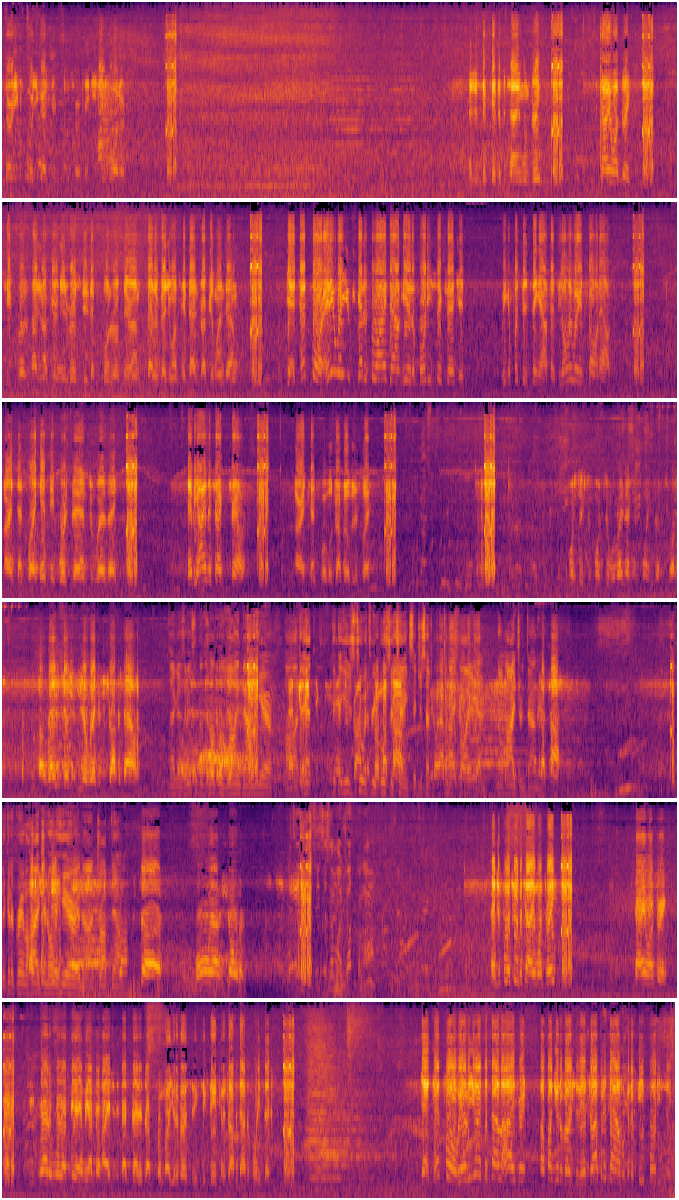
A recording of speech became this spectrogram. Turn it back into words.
34. You guys get closer if they need your water. Engine 68 to Battalion 13. Battalion 13. Chief, closest hiding up here in University is that corner up there on Featherbed. You want to hit that and drop your line down? Yeah, 10-4. Any way you can get us the line down here to 46 engine, we can put this thing out. That's the only way it's going out. All right, 10-4. I can't see 46 engine. Where are they? They're behind the tractor trailer. All right, 10-4. We'll drop it over this way. Four six to four two. We're right next to twenty-seven truck. Uh, right adjacent to your rig. If you drop it down. All right, guys, they're gonna see the dropping the line down here. Uh, they had, I think they used two or three booster tanks. They just have too have a much hydrant fire. No hydrant down there. They're gonna grab a hydrant over here and uh, drop down. Drop it uh, all the way on the shoulder. Engine 42, Battalion 1-3. Battalion 1-3. Chief, we're out of water up here and we have no hydrant. The best bet is up from uh, University. 68 is going to drop it down to 46. Yeah, 10-4. We have a unit that found the hydrant up on University. They're dropping it down. We're going to feed 46.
